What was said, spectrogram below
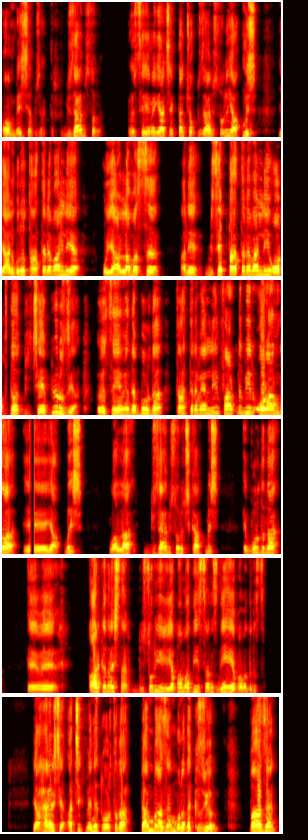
15 yapacaktır. Güzel bir soru. ÖSYM gerçekten çok güzel bir soru yapmış. Yani bunu tahterevalliye uyarlaması hani biz hep tahterevalliyi ortada şey yapıyoruz ya. ÖSYM de burada tahterevalliyi farklı bir oranda e, yapmış. Valla güzel bir soru çıkartmış. E, burada da e, arkadaşlar bu soruyu yapamadıysanız niye yapamadınız? Ya her şey açık ve net ortada. Ben bazen buna da kızıyorum. Bazen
